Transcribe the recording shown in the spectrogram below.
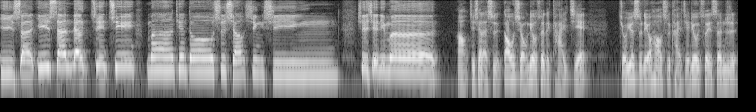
一闪一闪亮晶晶，满天都是小星星。谢谢你们。好，接下来是高雄六岁的凯杰，九月十六号是凯杰六岁生日，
